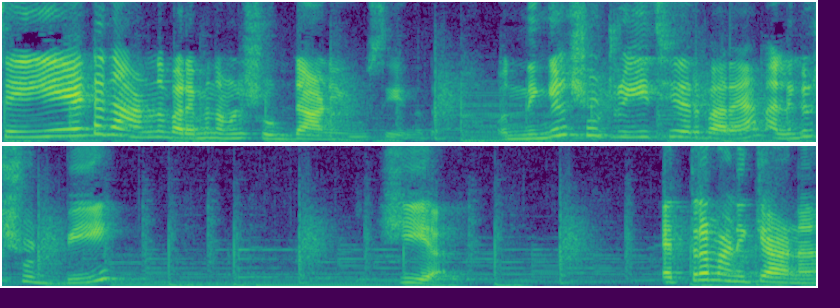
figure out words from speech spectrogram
ചെയ്യേണ്ടതാണെന്ന് പറയുമ്പോൾ നമ്മൾ ഷുഡ് ആണ് യൂസ് ചെയ്യുന്നത്. ഒന്നുകിൽ ഷുഡ് റീച്ച് ഹിയർ പറയാം അല്ലെങ്കിൽ ഷുഡ് ബി ഹിയർ എത്ര മണിക്കാണ്?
